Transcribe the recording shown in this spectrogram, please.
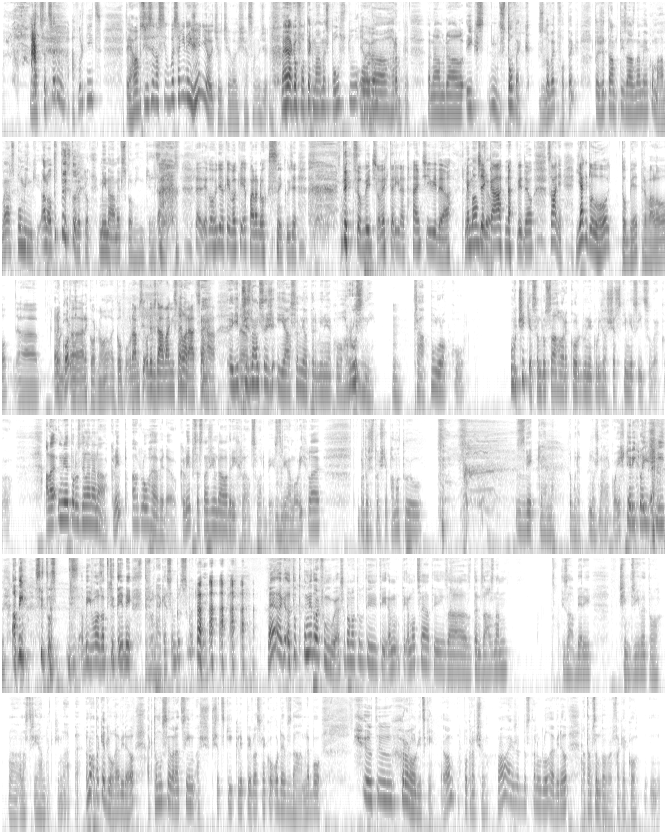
27. A furt nic. To já mám pocit, že se vlastně vůbec ani neženil, čočeloš. Já jsem, že... Ne, jako fotek máme spoustu, Jo, jo. Oda Hrb Ok. nám dal x stovek, stovek fotek, takže tam ty záznamy jako máme a vzpomínky. Ano, ty, ty jsi to řekl. My máme vzpomínky. To je jako hodně velký, velký paradox, jako že ty, co by člověk, který natáčí videa, Nemám čeká na video. Sváně, jak dlouho tobě trvalo uh, Rekord? uh, rekord, no, jako v rámci odevzdávání své Hele, práce a I Přiznám se, že i já jsem měl termíny jako hrozný. Hm. Třeba půl roku. Určitě jsem dosáhl rekordu několik za šesti měsíců. Jako. Ale u mě je to rozdělené na klip a dlouhé video. Klip se snažím dávat rychle od svatby. Stříhám ho rychle, protože to ještě pamatuju. S věkem to bude možná jako ještě rychlejší, abych si to, abych byl za tři týdny, ty vole, na jaké jsem byl svatby. Ne, to, u mě to tak funguje. Já si pamatuju ty, ty, em, ty emoce a ty za, ten záznam, ty záběry. Čím dříve to na, nastříhám, tak tím lépe. No a pak je dlouhé video a k tomu se vracím, až všechny klipy vlastně jako odevzdám, nebo t- chronologicky, jo, pokračuju. No, takže dostanu dlouhé video a tam jsem to fakt jako,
